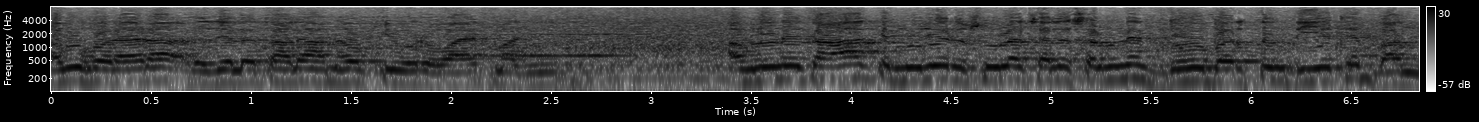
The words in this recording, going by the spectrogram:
ابو حریرا رضی اللہ تعالیٰ عنہ کی وہ روایت موجود ہے۔ اب انہوں نے کہا کہ مجھے رسول اللہ صلی اللہ علیہ وسلم نے دو برتن دیے تھے بند۔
